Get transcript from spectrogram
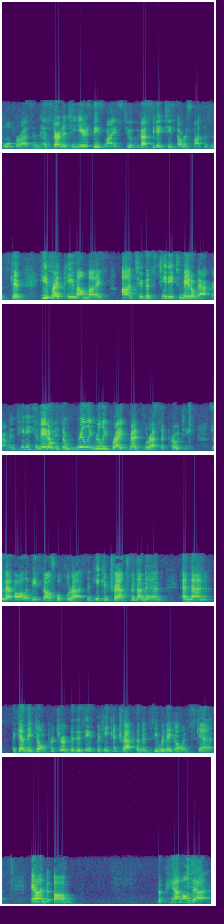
tool for us and has started to use these mice to investigate T cell responses in skin. He bred P-mal mice onto this TD tomato background. And TD tomato is a really, really bright red fluorescent protein so that all of these cells will fluoresce. And he can transfer them in, and then, again, they don't perturb the disease, but he can track them and see where they go in skin. And um, the panel that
